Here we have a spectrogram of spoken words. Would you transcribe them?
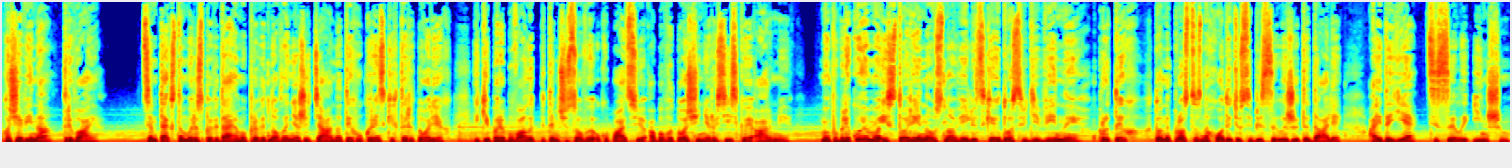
Хоча війна триває. Цим текстом ми розповідаємо про відновлення життя на тих українських територіях, які перебували під тимчасовою окупацією або в оточенні російської армії. Ми публікуємо історії на основі людських досвідів війни про тих, хто не просто знаходить у собі сили жити далі, а й дає ці сили іншим.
